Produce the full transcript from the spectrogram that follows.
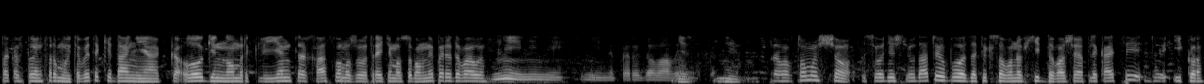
Також проінформуйте. Ви такі дані, як логін, номер клієнта, хасло, можливо, третім особам не передавали? Ні, ні, ні, ні, не передавали. Ні, ні. Справа в тому, що сьогоднішньою датою було зафіксовано вхід до вашої аплікації до ІКО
